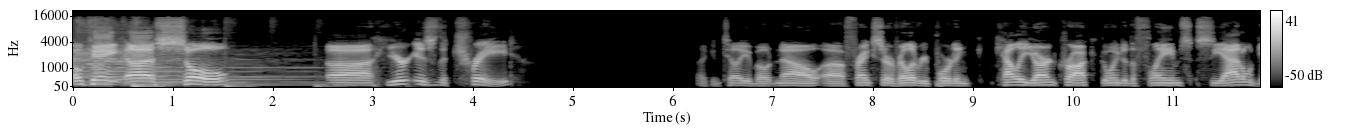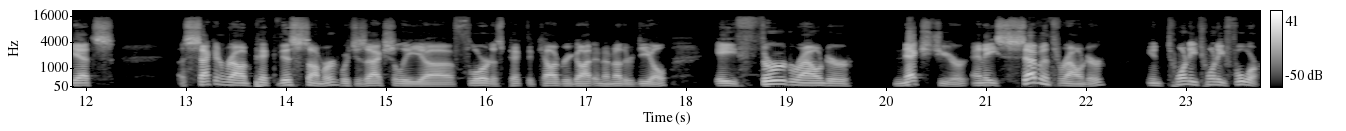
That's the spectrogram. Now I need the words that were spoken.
Okay, uh, so uh, here is the trade. I can tell you about now. Uh, Frank Seravalli reporting Calle Jarnkrok going to the Flames. Seattle gets a second round pick this summer, which is actually uh, Florida's pick that Calgary got in another deal, a third rounder next year, and a seventh rounder in 2024.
